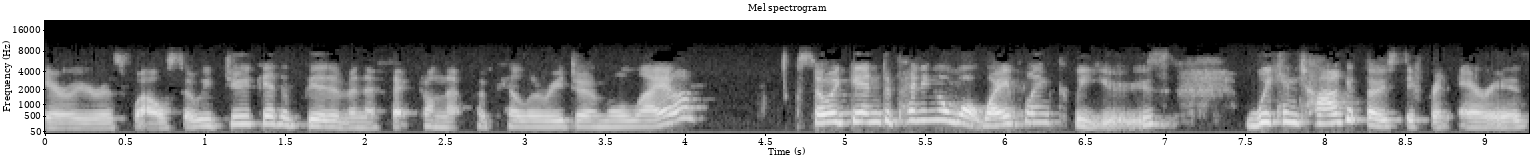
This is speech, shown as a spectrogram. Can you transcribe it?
area as well. So we do get a bit of an effect on that papillary dermal layer. So again, depending on what wavelength we use, we can target those different areas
